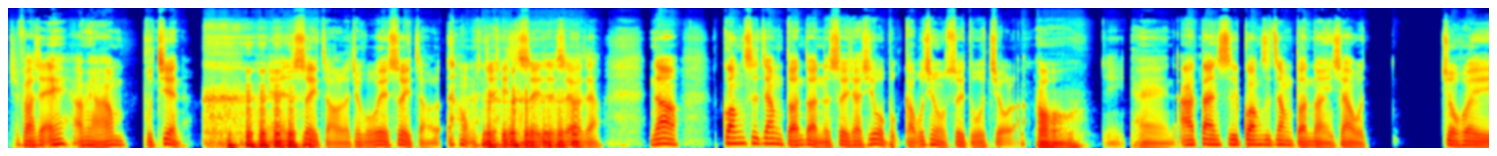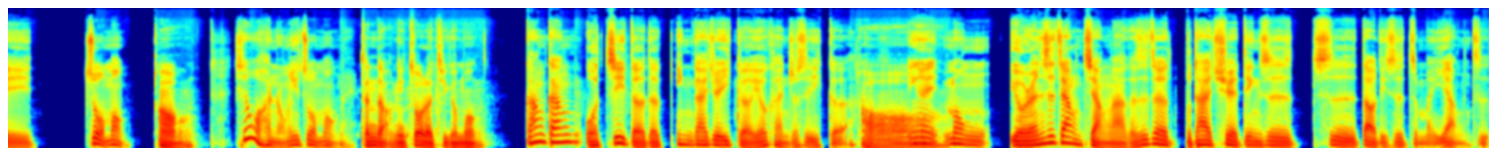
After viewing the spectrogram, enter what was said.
就发现哎，阿明好像不见了，原来是睡着了。结果我也睡着了，我们就一直睡睡睡到这样，你知道。光是这样短短的睡一下，其实我不搞不清我睡多久了。哦，嘿啊！但是光是这样短短一下，我就会做梦。哦，其实我很容易做梦，哎，真的哦？你做了几个梦？刚刚我记得的应该就一个，有可能就是一个。哦，因为梦有人是这样讲啦，可是这不太确定是是到底是怎么样子。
